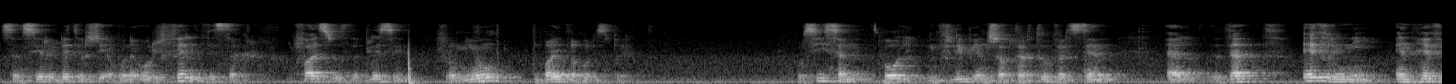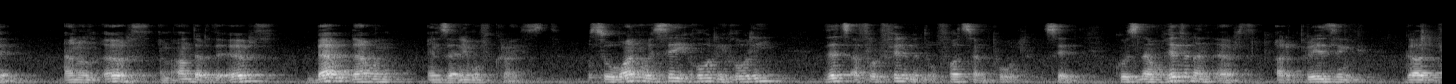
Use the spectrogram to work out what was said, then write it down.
السنسير ليترجي ابونا يقول fill this sacrifice with the blessing from you by the Holy Spirit وسي سان بول in Philippians chapter 2 verse 10 قال that every knee in heaven and on earth and under the earth bow down in the name of Christ. So when we say holy, holy, that's a fulfillment of what St. Paul said. Because now heaven and earth are praising God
